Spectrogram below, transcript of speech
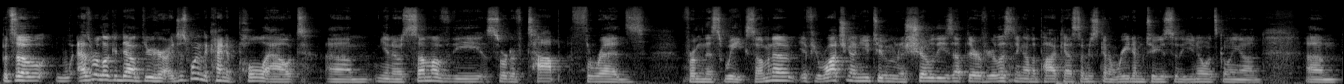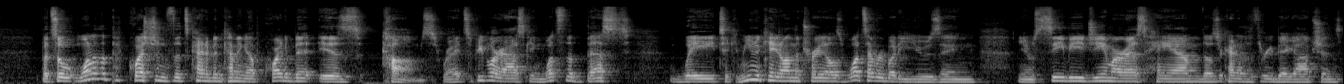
but so as we're looking down through here, I just wanted to kind of pull out, um, you know, some of the sort of top threads from this week. So I'm gonna, if you're watching on YouTube, I'm gonna show these up there. If you're listening on the podcast, I'm just gonna read them to you so that you know what's going on. Um, but so one of the p- questions that's kind of been coming up quite a bit is comms, right? So people are asking, what's the best way to communicate on the trails? What's everybody using? You know, CB, GMRS, ham. Those are kind of the three big options.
